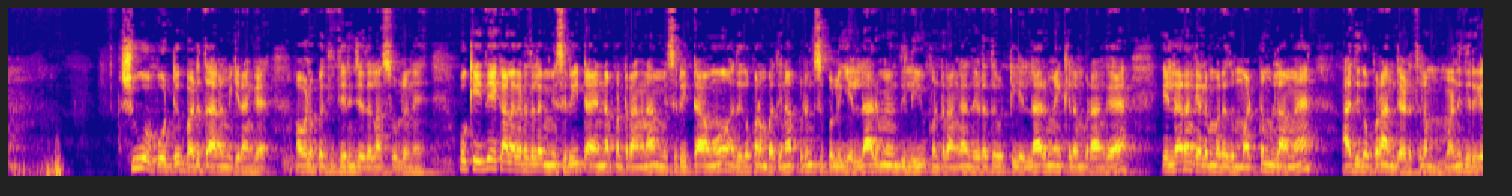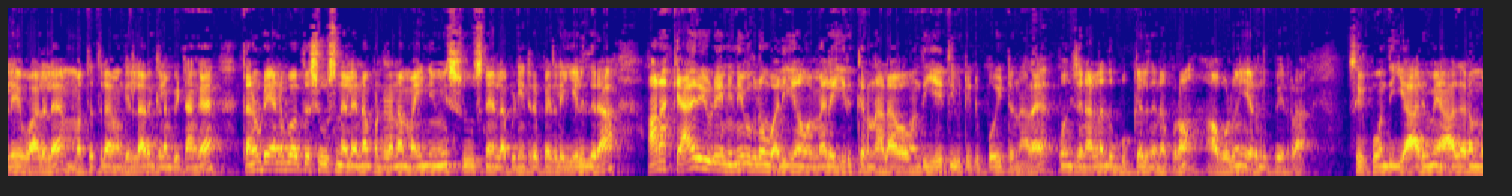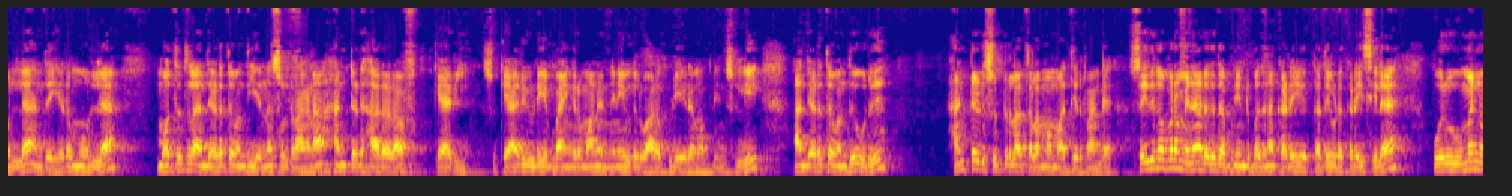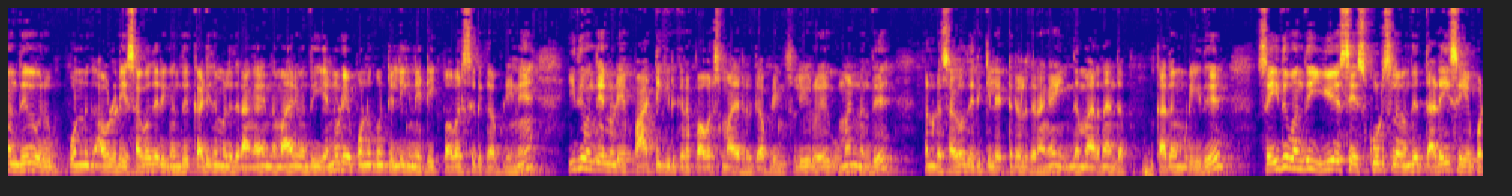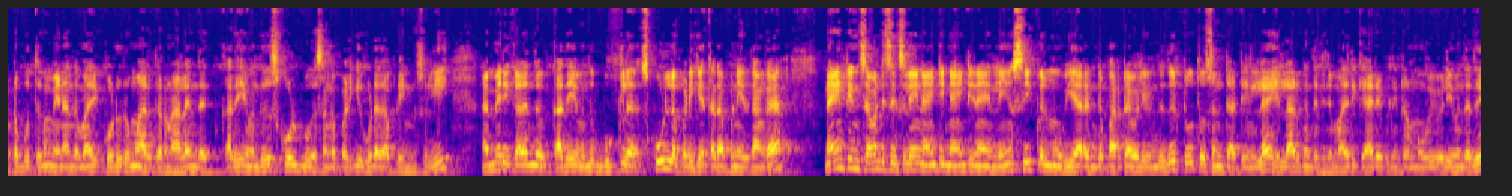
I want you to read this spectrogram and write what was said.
ஷூவை போட்டு படுத்த ஆரம்பிக்கிறாங்க. அவளை பற்றி தெரிஞ்சதெல்லாம் சொல்லுன்னு. ஓகே இதே காலகட்டத்தில் மிஸ் ரீட்டா என்ன பண்ணுறாங்கன்னா மிஸ் ரீட்டாவும் அதுக்கப்புறம் பார்த்தீங்கன்னா பிரின்சிபலும் எல்லாருமே வந்து லீவ் பண்ணுறாங்க அந்த இடத்த விட்டு எல்லாருமே கிளம்புறாங்க. எல்லாரும் கிளம்புறது மட்டும் இல்லாமல் அதுக்கப்புறம் அந்த இடத்துல மனிதர்களே வாழலை. மொத்தத்தில் அவங்க எல்லாரும் கிளம்பிட்டாங்க. தன்னுடைய அனுபவத்தை ஷூஸ் நெல் என்ன பண்ணுறான்னா மைனிமே ஷூஸ் நெல் அப்படின்ற பேரில் எழுதுறா. ஆனால் கேரியுடைய நினைவுகளும் வழியும் அவன் மேலே இருக்கிறனால அவள் வந்து ஏற்றி விட்டுட்டு போயிட்டனால கொஞ்சம் நாள் அந்த புக் எழுதின அப்புறம் அவளும் இறந்து போயிடுறா. ஸோ இப்போ வந்து யாருமே ஆதாரமும் இல்லை அந்த இடமும் இல்லை. மொத்தத்தில் அந்த இடத்த வந்து என்ன சொல்கிறாங்கன்னா haunted horror of Carrie so கேரியுடைய பயங்கரமான நினைவுகள் வாழக்கூடிய இடம் அப்படின்னு சொல்லி அந்த இடத்த வந்து ஒரு ஹண்டட் சுற்றுலா தலமாக மாற்றிடுறாங்க ஸோ இதுக்கப்புறம் என்ன நடக்குது அப்படின்ட்டு பார்த்தீங்கன்னா கடை கதையோட கடைசியில் ஒரு உமன் வந்து ஒரு பொண்ணுக்கு அவளுடைய சகோதரிக்கு வந்து கடிதம் எழுதுறாங்க. இந்த மாதிரி வந்து என்னுடைய பொண்ணுக்கும் டெலிகினெட்டிக் பவர்ஸ் இருக்குது அப்படின்னு. இது வந்து என்னுடைய பாட்டிக்கு இருக்கிற பவர்ஸ் மாதிரி இருக்குது அப்படின்னு சொல்லி ஒரு உமன் வந்து தன்னோட சகோதரிக்கு லெட்டர் எழுதுறாங்க. இந்த மாதிரி தான் இந்த கதை முடியுது. ஸோ இது வந்து யூஎஸ்ஏ ஸ்கூல்ஸில் வந்து தடை செய்யப்பட்ட புத்தகம். ஏன்னா இந்த மாதிரி கொடூரமாக இருக்கிறனால இந்த கதையை வந்து ஸ்கூல் புக்ஸ் அங்கே படிக்கக்கூடாது அப்படின்னு சொல்லி அமெரிக்காவில் இந்த கதையை வந்து புக்கில் ஸ்கூலில் படிக்க தடை பண்ணியிருக்காங்க. நைன்டீன் செவன்ட்டி சிக்ஸ்லேயும் நைன்டீன் நைன்டி நைன்லேயும் சீக்வல் மூவியாக ரெண்டு பார்ட்டாக வெளிவந்தது. டூ தௌசண்ட் தேர்ட்டீனில் எல்லாருக்கும் தெரிஞ்ச மாதிரி கேரி அப்படின்ற மூவி வெளிவந்தது.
